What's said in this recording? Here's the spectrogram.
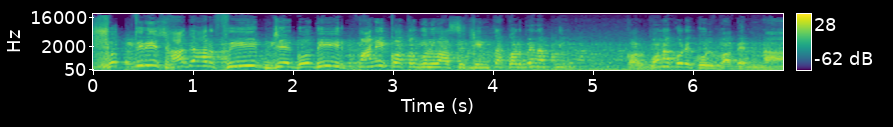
ছত্রিশ হাজার ফিট যে গভীর পানি কতগুলো আছে, চিন্তা করবেন আপনি? কল্পনা করে কুল পাবেন না।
